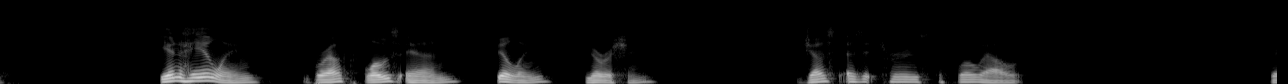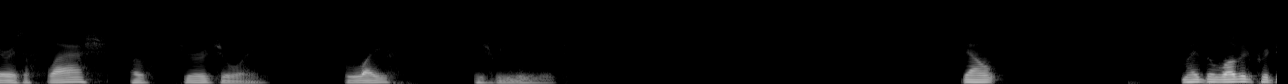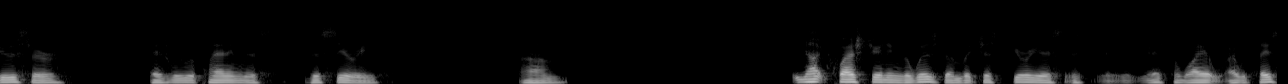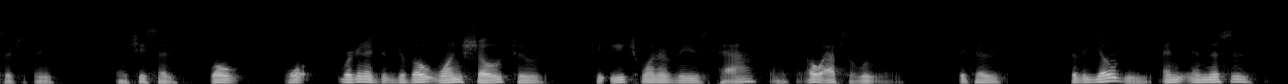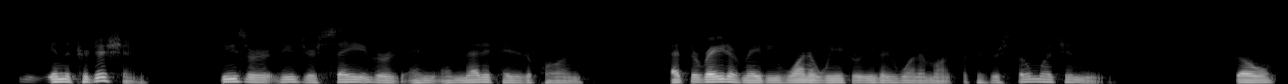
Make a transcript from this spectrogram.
Inhaling Breath flows in, filling, nourishing. Just as it turns to flow out, there is a flash of pure joy. Life is renewed. Now, my beloved producer, as we were planning this this series, um, not questioning the wisdom, but just curious as, as to why I would say such a thing. Uh, she said, "Well, we're going to de- devote one show to to each one of these paths." And I said, "Oh, absolutely," because to the yogi, and and this is in the tradition. These are these are savored and and meditated upon at the rate of maybe one a week or even one a month because there's so much in these So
